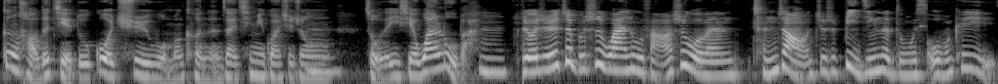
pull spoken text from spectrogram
更好的解读过去我们可能在亲密关系中。走的一些弯路吧。嗯，我觉得这不是弯路，反而是我们成长就是必经的东西。我们可以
